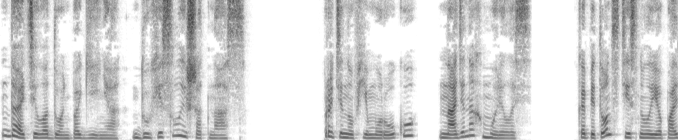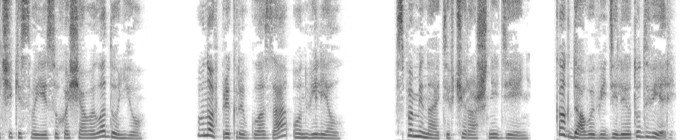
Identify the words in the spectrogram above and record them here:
«Дайте ладонь, богиня, духи слышат нас!» Протянув ему руку, Надя нахмурилась. Капитан стиснул ее пальчики своей сухощавой ладонью. Вновь прикрыв глаза, он велел. «Вспоминайте вчерашний день. Когда вы видели эту дверь?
